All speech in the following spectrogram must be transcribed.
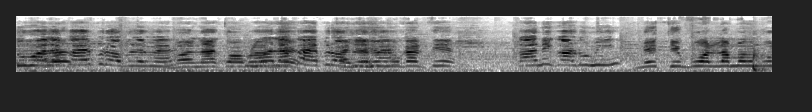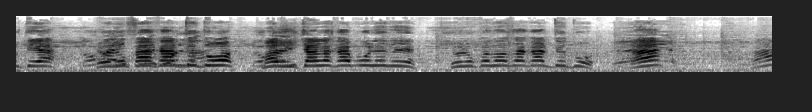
तुम्हाला काय प्रॉब्लेम आहे मला तुम्हाला आहे. काय problem आहे? काढते. का नाही काढू मी मी ते बोलला म्हणून बोलते तो हे लोक काय नाही काढते तू बोलला. तो मला काही- विचारलं काय बोलले ते हे लोक नसा काढते तू हा? हा?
